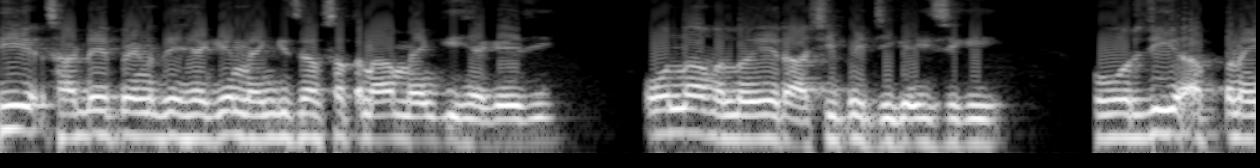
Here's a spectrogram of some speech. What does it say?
ਜੀ ਸਾਡੇ ਪਿੰਡ ਦੇ ਹੈਗੇ ਮਹਿੰਗੀ ਸਾਹਿਬ ਸਤਨਾਮ ਮਹਿੰਗੀ ਹੈਗੇ ਜੀ। ਉਹਨਾਂ ਵੱਲੋਂ ਇਹ ਰਾਸ਼ੀ ਭੇਜੀ ਗਈ ਸੀਗੀ। ਹੋਰ ਜੀ ਆਪਣੇ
